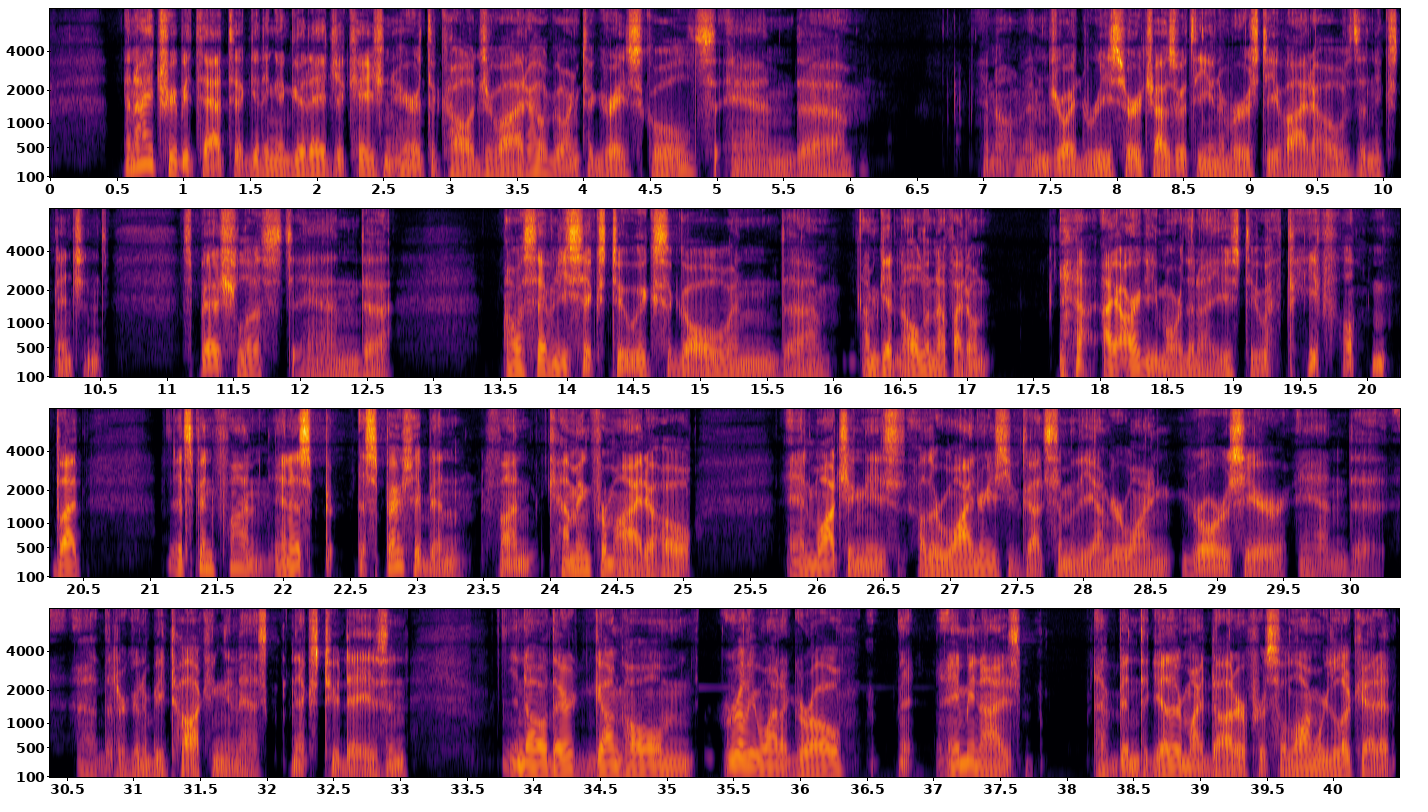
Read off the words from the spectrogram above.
and I attribute that to getting a good education here at the College of Idaho, going to great schools, and uh, you know, enjoyed research. I was with the University of Idaho as an extension specialist, and uh, I was 76 two weeks ago, and uh, I'm getting old enough. I don't, I argue more than I used to with people, but it's been fun, and it's especially been fun coming from Idaho and watching these other wineries. You've got some of the younger wine growers here, and uh, uh, that are going to be talking in the next, next two days, and you know they're gung ho and really want to grow. Amy and I have been together, my daughter, for so long. We look at it,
